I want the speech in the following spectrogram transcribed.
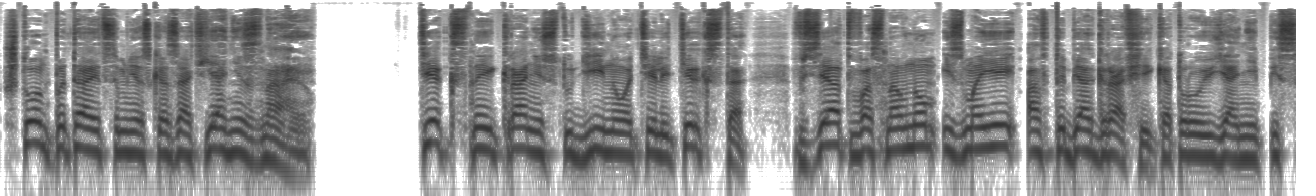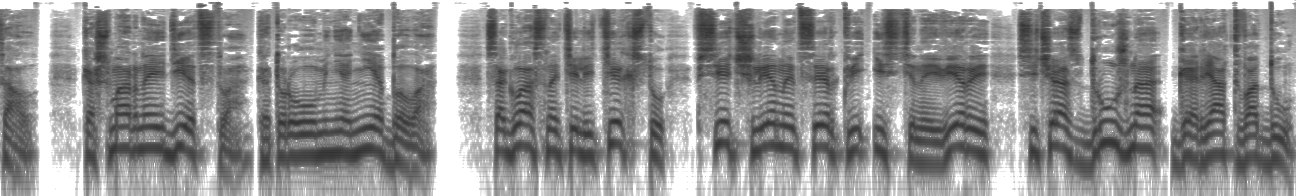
Что он пытается мне сказать, я не знаю. Текст на экране студийного телетекста взят в основном из моей автобиографии, которую я не писал. Кошмарное детство, которого у меня не было. Согласно телетексту, все члены Церкви истинной веры сейчас дружно горят в аду.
